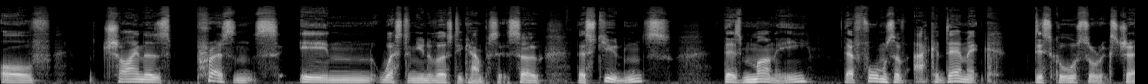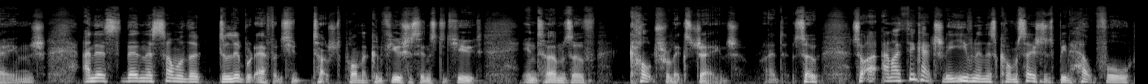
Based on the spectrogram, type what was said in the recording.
of China's presence in Western university campuses. So there's students, there's money, there are forms of academic discourse or exchange, and there's then there's some of the deliberate efforts you touched upon the Confucius Institute in terms of cultural exchange. Right. So, so, and I think actually, even in this conversation, it's been helpful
